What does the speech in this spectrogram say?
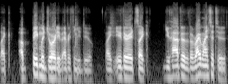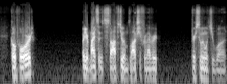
like a big majority of everything you do. Like either it's like you have the, the right mindset to go forward, or your mindset stops you and blocks you from ever pursuing what you want.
